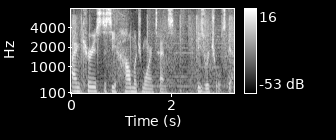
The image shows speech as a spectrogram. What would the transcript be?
I am curious to see how much more intense these rituals get.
